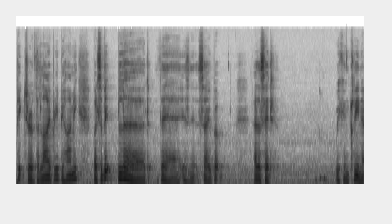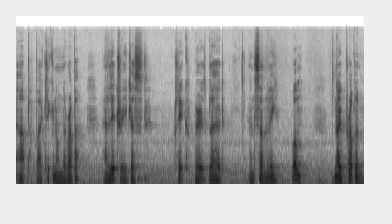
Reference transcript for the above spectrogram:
picture of the library behind me, but it's a bit blurred there, isn't it? So, but as I said, we can clean it up by clicking on the rubber and literally just click where it's blurred and suddenly, boom, no problem.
